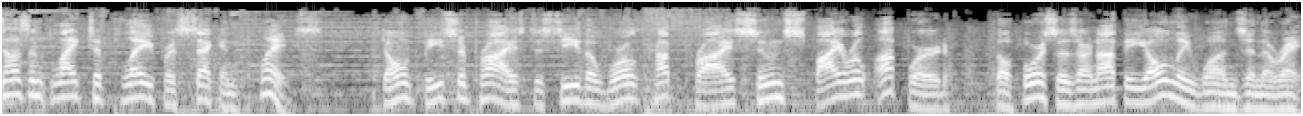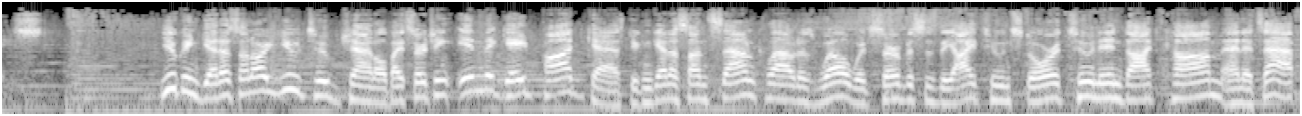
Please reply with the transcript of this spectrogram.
doesn't like to play for second place. Don't be surprised to see the World Cup prize soon spiral upward the horses are not the only ones in the race. You can get us on our YouTube channel by searching In the Gate Podcast. You can get us on SoundCloud as well, which services the iTunes Store, TuneIn.com, and its app,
